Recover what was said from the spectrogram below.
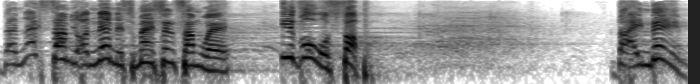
The next time your name is mentioned somewhere, evil will stop. Thy name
